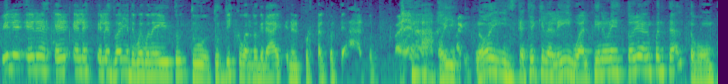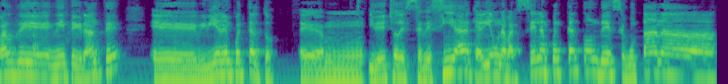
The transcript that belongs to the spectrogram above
él, es- él, es- él, él es, él es dueño, te puede poner ahí tu- tu- tus discos cuando queráis en el portal Puente Alto, compadre. Oye, no, y caché que la ley igual tiene una historia en Puente Alto, pues un par de, de integrantes eh, vivían en Puente Alto. Eh, y de hecho de- se decía que había una parcela en Puente Alto donde se juntaban a,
